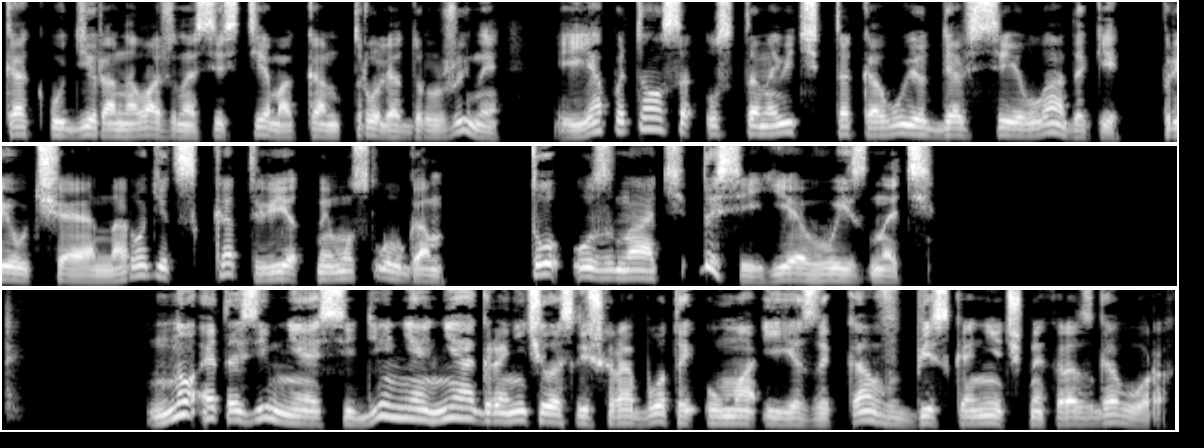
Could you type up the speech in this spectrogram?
как у Дира налажена система контроля дружины, я пытался установить таковую для всей Ладоги, приучая народец к ответным услугам – то узнать, да сие вызнать. Но это зимнее сидение не ограничилось лишь работой ума и языка в бесконечных разговорах.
